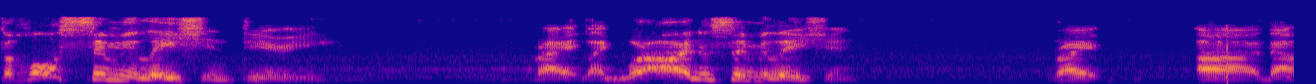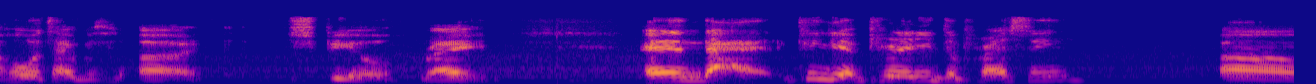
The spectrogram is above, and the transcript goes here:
the whole simulation theory, right? Like we're all in a simulation, right? Uh, that whole type of uh, spiel, right? And that can get pretty depressing uh,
